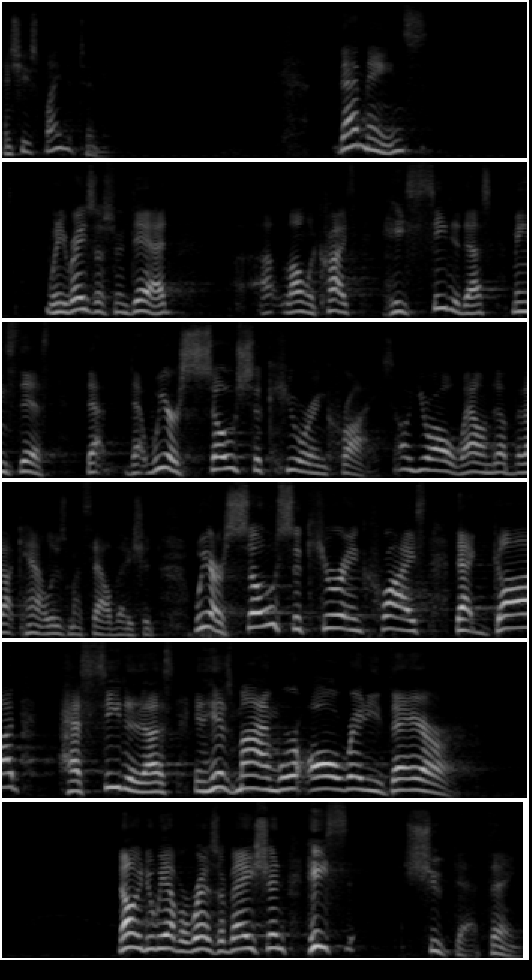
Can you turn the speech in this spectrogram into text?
And she explained it to me. That means when he raised us from the dead, uh, along with Christ, he seated us, means this that, that we are so secure in Christ. Oh, you're all wound up about can I lose my salvation? We are so secure in Christ that God has seated us. In His mind, we're already there. Not only do we have a reservation, He's, shoot that thing.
